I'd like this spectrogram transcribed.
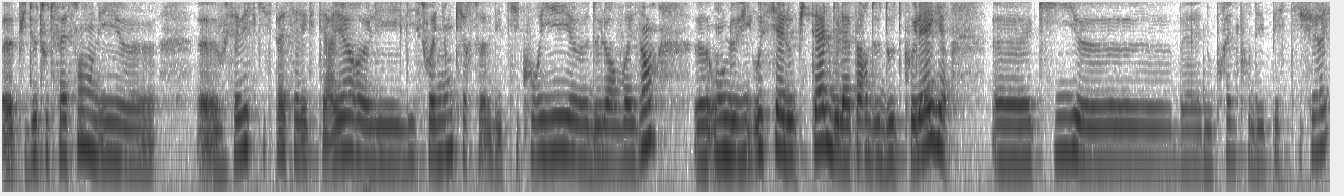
euh, puis de toute façon, on est. euh, vous savez ce qui se passe à l'extérieur, les, les soignants qui reçoivent des petits courriers euh, de leurs voisins. euh, on le vit aussi à l'hôpital de la part de d'autres collègues. qui bah, nous prennent pour des pestiférés.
